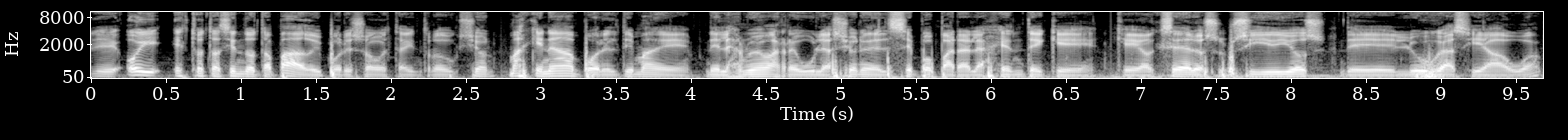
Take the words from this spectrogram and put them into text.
eh, hoy esto está siendo tapado y por eso hago esta introducción. Más que nada por el tema de, las nuevas regulaciones del CEPO para la gente que, accede a los subsidios de luz, gas y agua.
